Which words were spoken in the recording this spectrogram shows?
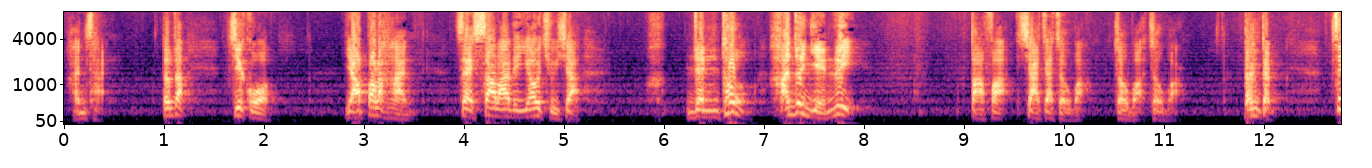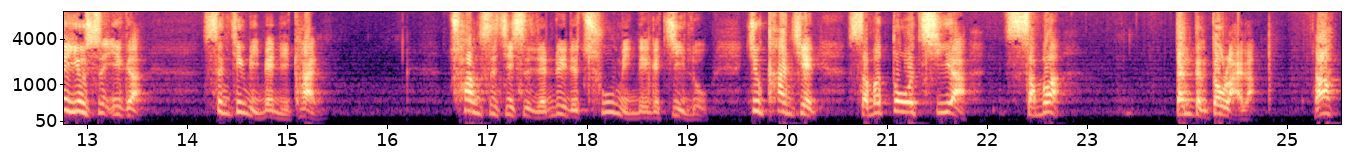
很惨，对不对？结果亚伯拉罕在撒拉的要求下。忍痛含着眼泪打发下家走吧，走吧，走吧，等等，这又是一个圣经里面你看，创世纪是人类的出名的一个记录，就看见什么多妻啊，什么等等都来了啊，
